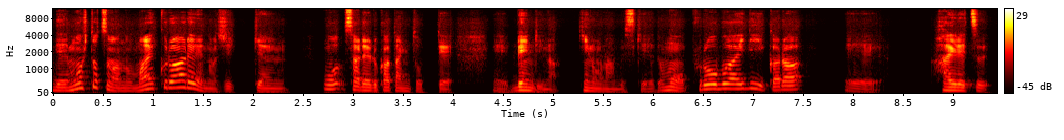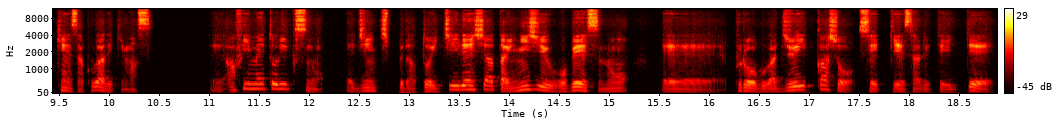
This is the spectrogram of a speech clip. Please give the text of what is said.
で、もう一つのあのマイクロアレイの実験をされる方にとって、えー、便利な機能なんですけれども、プローブ ID から、えー、配列検索ができます。えー、アフィメトリクスのジンチップだと1遺伝子あたり25ベースの、えー、プローブが11箇所設計されていて、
